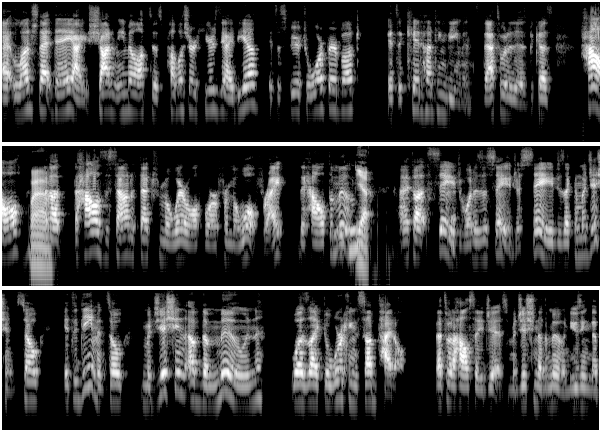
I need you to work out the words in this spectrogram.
at lunch that day, I shot an email off to this publisher. Here's the idea. It's a spiritual warfare book. It's a kid hunting demons. That's what it is. Because howl, I Wow. thought the howl is the sound effect from a werewolf or from a wolf, right? They howl at the moon. Mm-hmm. Yeah. And I thought, sage, what is a sage? A sage is like a magician. So it's a demon. So magician of the moon was like the working subtitle. That's what a howl sage is. Magician of the moon, using the,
